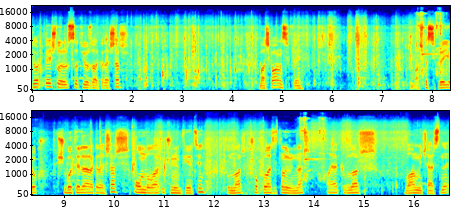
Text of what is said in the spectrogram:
4-5 dolar satıyoruz arkadaşlar. Başka var mı sprey? Başka sprey yok. Şu bataryalar arkadaşlar 10 dolar üçünün fiyatı. Bunlar çok kolay satılan ürünler. Ayakkabılar var mı içerisinde?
